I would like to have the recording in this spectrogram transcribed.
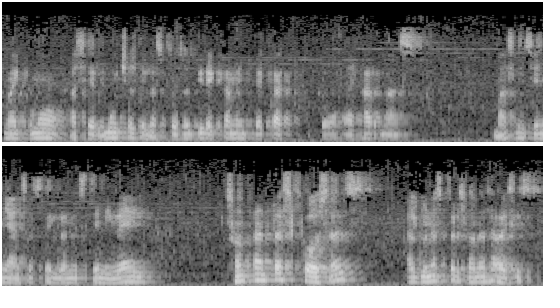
no hay como hacer muchas de las cosas directamente acá, te van a dejar más, más enseñanza hacerlo en este nivel. Son tantas cosas, algunas personas a veces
